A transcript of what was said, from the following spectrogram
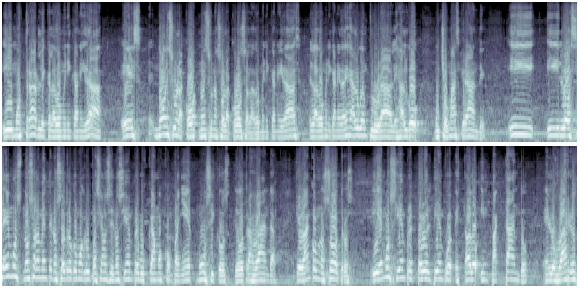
y mostrarle que la dominicanidad es no es una no es una sola cosa, la dominicanidad, la dominicanidad es algo en plural, es algo mucho más grande. Y, y lo hacemos no solamente nosotros como agrupación, sino siempre buscamos compañeros músicos de otras bandas que van con nosotros y hemos siempre todo el tiempo estado impactando en los barrios,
